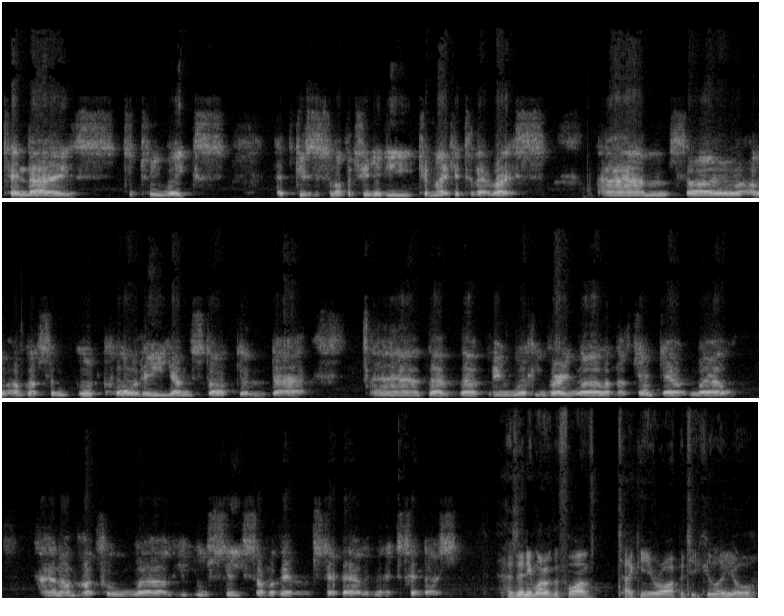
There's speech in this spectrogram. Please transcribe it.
10 days to two weeks, it gives us an opportunity to make it to that race. Um, so I've got some good quality young stock, and uh, uh, they've, they've, been working very well, and they've jumped out well. And I'm hopeful uh, you'll see some of them step out in the next ten days. Has any one of the five taken your eye particularly, or?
